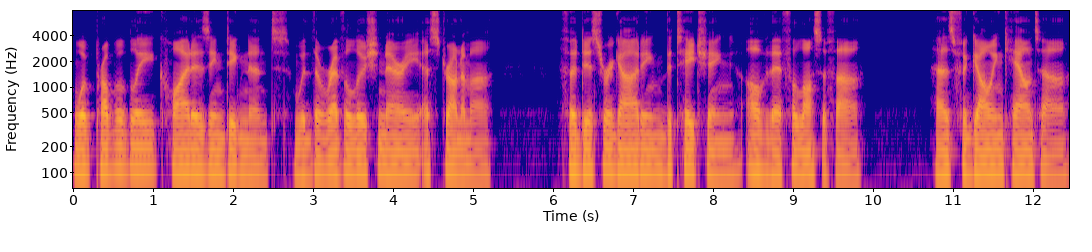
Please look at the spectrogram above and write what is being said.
were probably quite as indignant with the revolutionary astronomer for disregarding the teaching of their philosopher as for going counter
